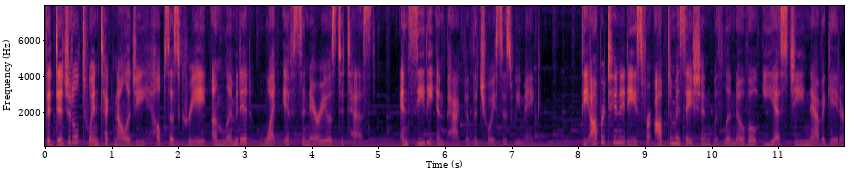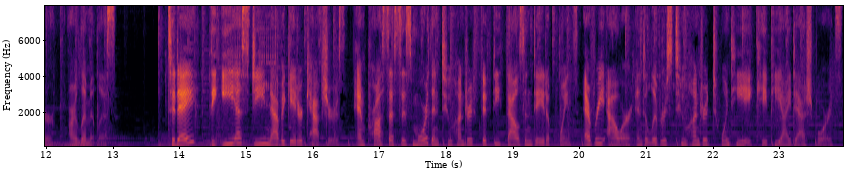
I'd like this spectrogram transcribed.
The digital twin technology helps us create unlimited what if scenarios to test and see the impact of the choices we make. The opportunities for optimization with Lenovo ESG Navigator are limitless. Today, the ESG Navigator captures and processes more than 250,000 data points every hour and delivers 228 KPI dashboards,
